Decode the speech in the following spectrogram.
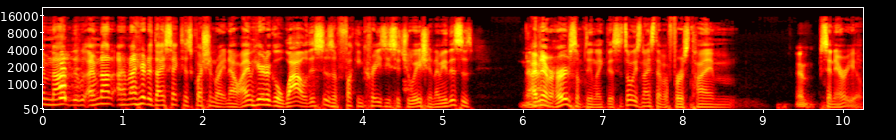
am not. I'm not. I'm not here to dissect his question right now. I'm here to go. Wow, this is a fucking crazy situation. I mean, this is. Nah. I've never heard something like this. It's always nice to have a first time Um, scenario.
